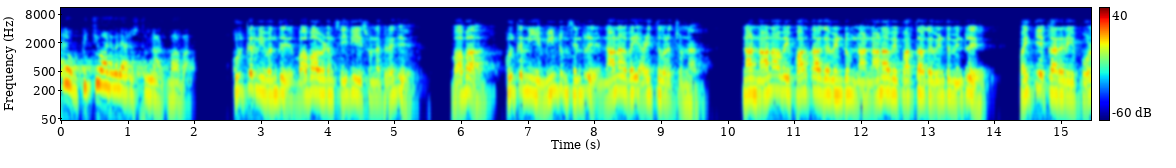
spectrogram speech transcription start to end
అని ఒక పిచ్చివాడి వలె అరుస్తున్నాడు బాబా குல்கர்னி வந்து பாபாவிடம் செய்தியை சொன்ன பிறகு பாபா குல்கர்னியை மீண்டும் சென்று நானாவை அழைத்து வரச் சொன்னார் நான் நானாவை பார்த்தாக வேண்டும் நான் நானாவை பார்த்தாக வேண்டும் என்று பைத்தியக்காரரைப் போல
